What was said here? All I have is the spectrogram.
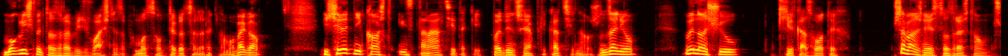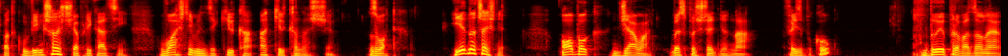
mogliśmy to zrobić właśnie za pomocą tego celu reklamowego i średni koszt instalacji takiej pojedynczej aplikacji na urządzeniu wynosił kilka złotych. Przeważnie jest to zresztą w przypadku większości aplikacji właśnie między kilka a kilkanaście złotych. Jednocześnie obok działań bezpośrednio na Facebooku były prowadzone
